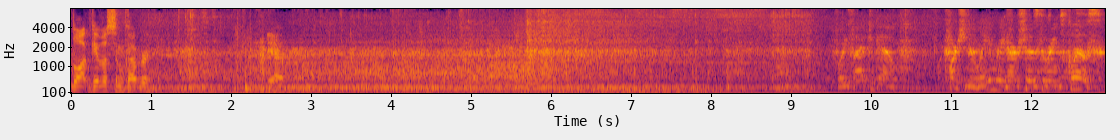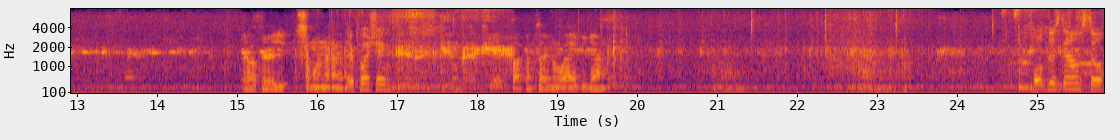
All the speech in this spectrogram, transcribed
Block. Give us some cover. Yeah. Forty-five to go. Fortunately, radar shows the ring's close. Here, I'll throw you someone. Uh, They're pushing. fuck, I'm starting to lag again. Hold this down still.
